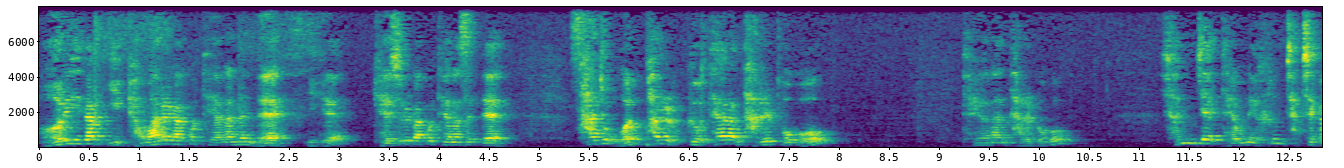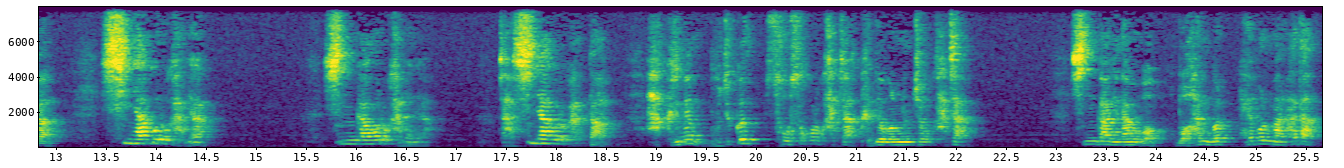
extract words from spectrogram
어린이란 이 병화를 갖고 태어났는데 이게 개수를 갖고 태어났을 때 사주 원판을 그 태어난 달을 보고 태어난 달을 보고 현재 대운의 흐름 자체가 신약으로 가냐 신강으로 가느냐 자 신약으로 갔다. 아 그러면 무조건 소속으로 가자. 급여먹는 쪽으로 가자. 신강이라면 뭐뭐 하는 걸 해볼 만 하다.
